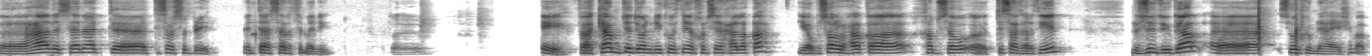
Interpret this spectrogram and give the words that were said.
آه هذا سنة آه 79 انتهى سنة 80 طيب. إيه فكان جدول إنه يكون 52 حلقة. يوم وصلوا الحلقة 5 39 الاستوديو قال آه سووا لكم نهاية يا شباب.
